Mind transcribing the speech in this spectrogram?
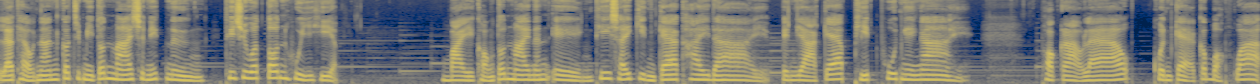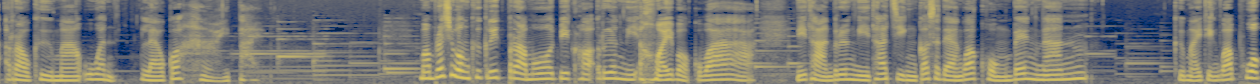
และแถวนั้นก็จะมีต้นไม้ชนิดหนึ่งที่ชื่อว่าต้นหุยเหียบ ใบของต้นไม้นั้นเองที่ใช้กินแก้ไข้ได้ เป็นยาแก้พิษพูดง่าย ๆ พอกล่าวแล้ว คนแก่ก็บอกว่าเราคือมาอ้วนแล้วก็หายไปหม่อมราชวงศ์คือกริชปราโมทวิเคราะห์เรื่องนี้เอาไว้บอกว่า นิทานเรื่องนี้ถ้าจริงก็แสดงว่าคงเบ้งนั้น คือหมายถึงว่าพวก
